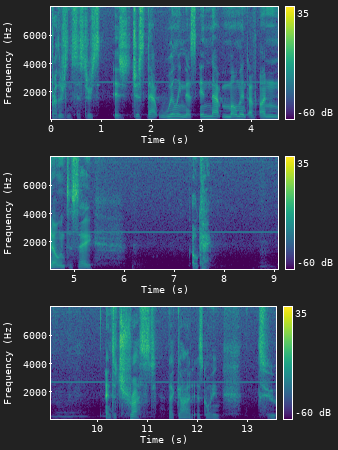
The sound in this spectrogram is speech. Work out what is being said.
brothers and sisters, is just that willingness in that moment of unknown to say, okay, and to trust that God is going to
